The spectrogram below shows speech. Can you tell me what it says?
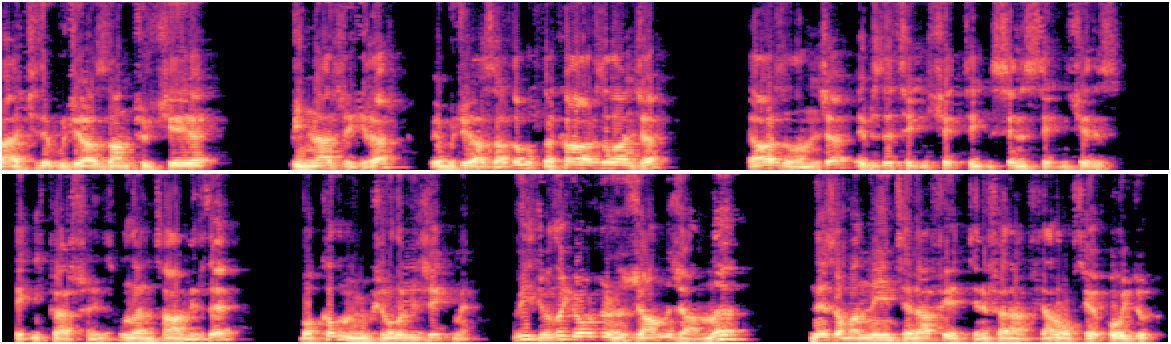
Belki de bu cihazdan Türkiye'ye binlerce girer ve bu cihazlarda mutlaka arızalanacak. E arızalanınca e biz de teknik, teknisyeniz, teknikeriz, teknik personeliz. Bunların tamiri de bakalım mümkün olabilecek mi? Videoda gördüğünüz canlı canlı ne zaman neyin telafi ettiğini falan filan ortaya koyduk.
